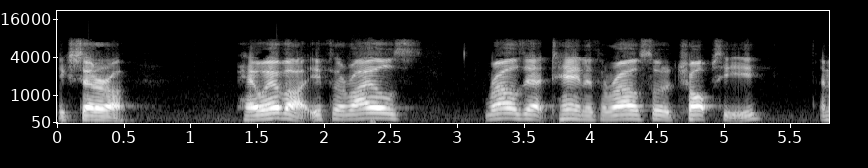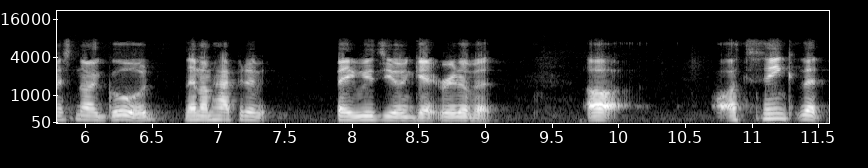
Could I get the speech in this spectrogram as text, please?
etc. However, if the rails rails out ten, if the rail sort of chops here and it's no good, then I'm happy to be with you and get rid of it. Uh, I think that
